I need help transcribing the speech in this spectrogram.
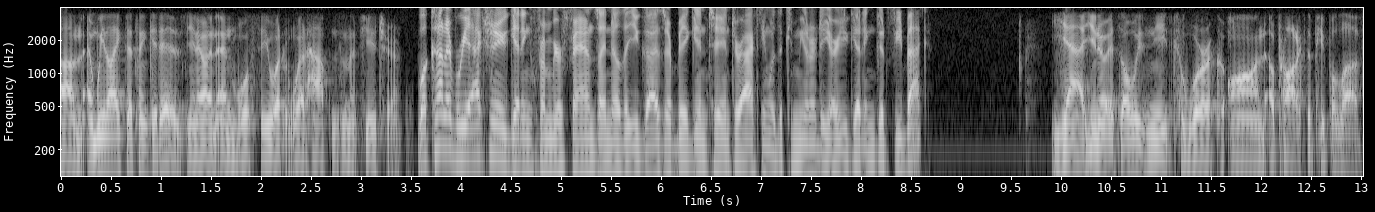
Um, and we like to think it is, you know, and, and we'll see what, what happens in the future. What kind of reaction are you getting from your fans? I know that you guys are big into interacting with the community. Are you getting good feedback? Yeah, you know, it's always neat to work on a product that people love.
